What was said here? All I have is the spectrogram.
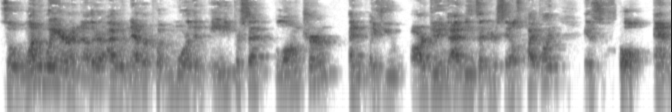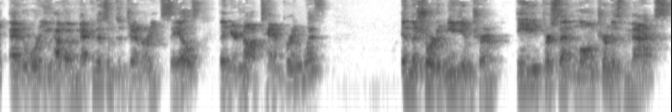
so one way or another, I would never put more than 80% long term. And if you are doing that means that your sales pipeline is full and and or you have a mechanism to generate sales that you're not tampering with in the short and medium term. 80% long term is max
